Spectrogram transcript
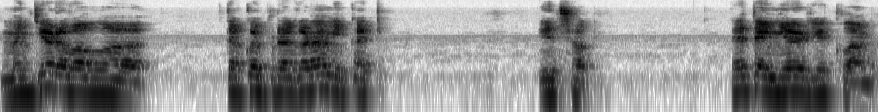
монтировал э, в такой программе, как InShot. Это не реклама.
